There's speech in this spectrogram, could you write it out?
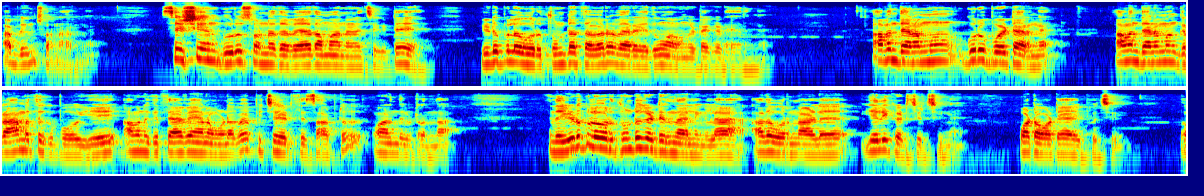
அப்படின்னு சொன்னாருங்க. சிஷ்யன் குரு சொன்னதை வேதமாக நினச்சிக்கிட்டு இடுப்பில் ஒரு துண்டை தவிர வேறு எதுவும் அவங்ககிட்ட கிடையாதுங்க. அவன் தினமும் குரு போயிட்டாருங்க. அவன் தினமும் கிராமத்துக்கு போய் அவனுக்கு தேவையான உணவை பிச்சை எடுத்து சாப்பிட்டு வாழ்ந்துக்கிட்டு இருந்தான். இந்த இடுப்பில் ஒரு துண்டு கட்டியிருந்தான் இல்லைங்களா? அதை ஒரு நாள் எலி கடிச்சிடுச்சுங்க. ஓட்டை ஓட்டையாக ஆகிப்போச்சு இந்த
